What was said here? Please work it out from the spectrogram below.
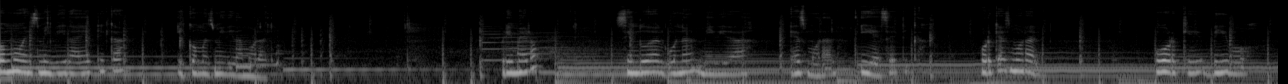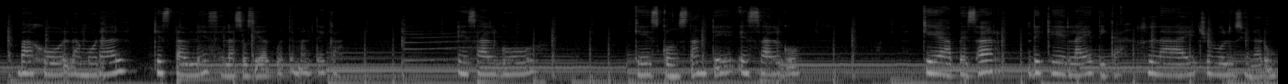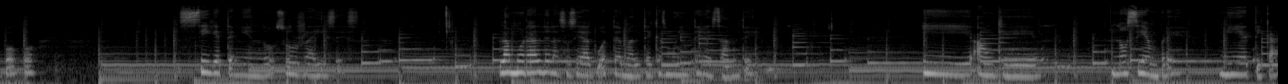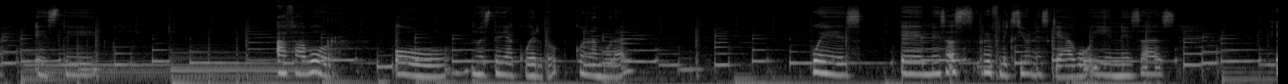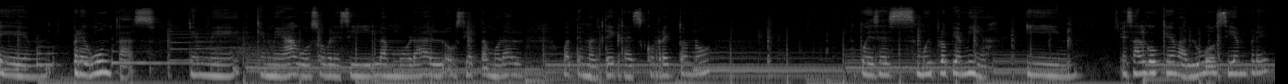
¿Cómo es mi vida ética y cómo es mi vida moral? Primero, sin duda alguna, mi vida es moral y es ética. ¿Por qué es moral? Porque vivo bajo la moral que establece la sociedad guatemalteca. Es algo que es constante, es algo que a pesar de que la ética la ha hecho evolucionar un poco, sigue teniendo sus raíces. La moral de la sociedad guatemalteca es muy interesante y aunque no siempre mi ética esté a favor o no esté de acuerdo con la moral, pues en esas reflexiones que hago y en esas em, preguntas que me, que me hago sobre si la moral o cierta moral guatemalteca es correcta o no, pues es muy propia mía. Y es algo que evalúo siempre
